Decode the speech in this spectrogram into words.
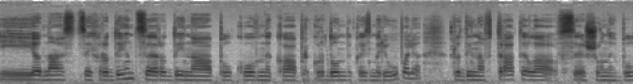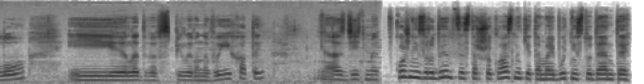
І одна з цих родин це родина полковника прикордонника із Маріуполя. Родина втратила все, що в них було, і ледве вспіли вони виїхати е, з дітьми. Кожній з родин це старшокласники та майбутні студенти.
